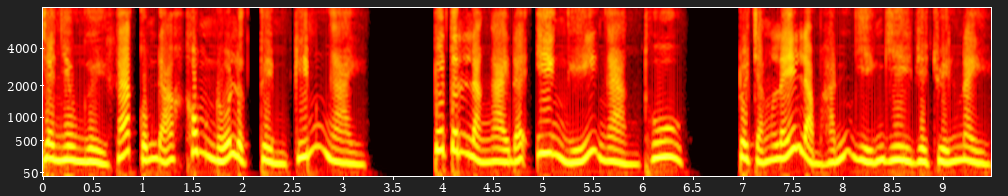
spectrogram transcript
và nhiều người khác cũng đã không nỗ lực tìm kiếm Ngài. Tôi tin là Ngài đã yên nghỉ ngàn thu. Tôi chẳng lấy làm hãnh diện gì về chuyện này.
